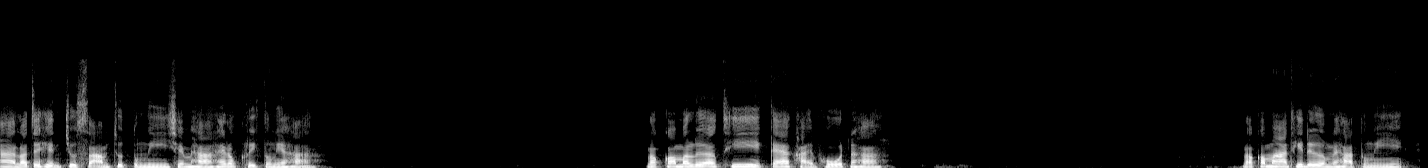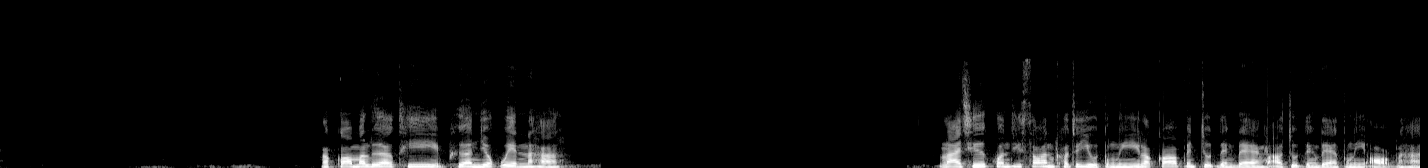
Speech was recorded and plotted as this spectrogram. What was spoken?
อ่า เราจะเห็นจุดสามจุดตรงนี้ใช่ไหมคะ ให้เราคลิกตรงนี้ค่ะ แล้วก็มาเลือกที่แก้ไขโพสต์นะคะ แล้วก็มาที่เดิมเลยค่ะตรงนี้ แล้วก็มาเลือกที่เพื่อนยกเว้นนะคะ รายชื่อคนที่ซ่อนเขาจะอยู่ตรงนี้ แล้วก็เป็นจุดแดงๆ เอาจุดแดงๆ ตรงนี้ออกนะคะ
